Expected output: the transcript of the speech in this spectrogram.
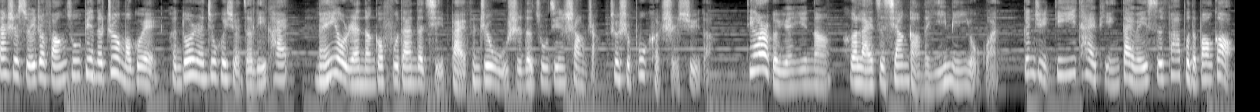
但是随着房租变得这么贵，很多人就会选择离开。没有人能够负担得起百分之五十的租金上涨，这是不可持续的。第二个原因呢，和来自香港的移民有关。根据第一太平戴维斯发布的报告，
